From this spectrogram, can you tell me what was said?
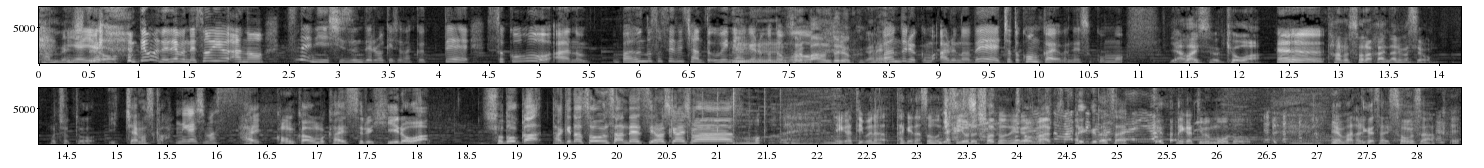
勘弁してよ。でもねでもねそういうあの常に沈んでるわけじゃなくってそこをあのバウンドさせてちゃんと上に上げることもうんそのバウンド力がバウねンド力もあるのでちょっと今回はねそこも。やばいっすよ今日は。うん。楽しそうな回になりますよ。もうちょっといっちゃいますか。お願いします。はい今回お迎えするヒーローは書道家武田壮雲さんです。よろしくお願いします。もう、えーネガティブな武田壮雲です。よろしくお願いいちょったしまと待ってください。ネガティブモード。を。いや待ってくださいソンさん。え？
